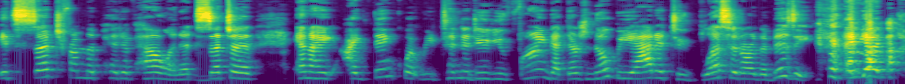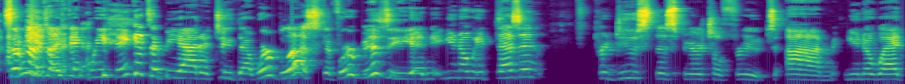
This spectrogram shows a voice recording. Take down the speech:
It's such from the pit of hell, and it's mm-hmm. such a, and I, I think what we tend to do, you find that there's no beatitude, blessed are the busy. And yet sometimes I think we think it's a beatitude that we're blessed if we're busy. And, you know, it doesn't, produce the spiritual fruit. Um, you know what?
